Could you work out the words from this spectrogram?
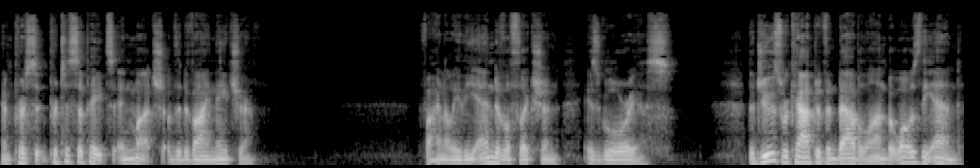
and participates in much of the divine nature. Finally, the end of affliction is glorious. The Jews were captive in Babylon, but what was the end?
